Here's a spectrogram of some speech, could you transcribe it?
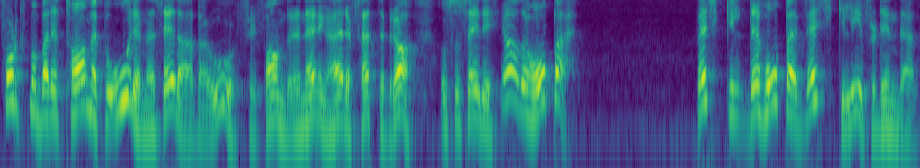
Folk må bare ta meg på ordet når jeg sier det. Jeg bare, oh, fy faen, dreneringa her er fette bra. Og så sier de ja, det håper jeg. Virkelig, det håper jeg virkelig for din del.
